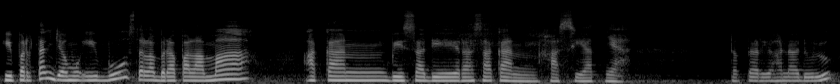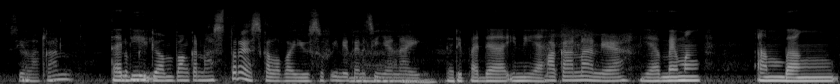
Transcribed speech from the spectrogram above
hiperten jamu ibu setelah berapa lama akan bisa dirasakan khasiatnya. Dokter Yohana dulu, silakan. Tadi- Lebih gampang kena stres kalau Pak Yusuf ini tensinya naik. daripada ini ya. Makanan ya. Ya memang ambang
